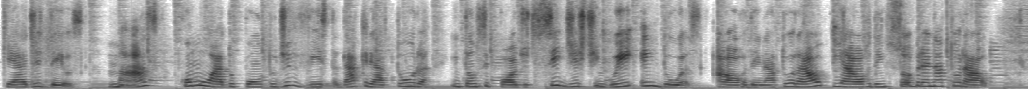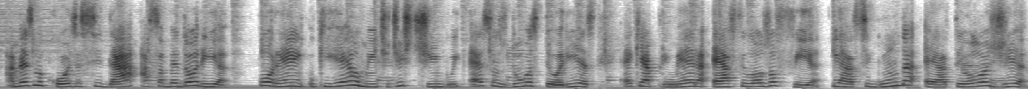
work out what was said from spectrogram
que é a de Deus. Mas, como há do ponto de vista da criatura, então se pode se distinguir em duas: a ordem natural e a ordem sobrenatural. A mesma coisa se dá à sabedoria, Porém, o que realmente distingue essas duas teorias é que a primeira é a filosofia e a segunda é a teologia.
